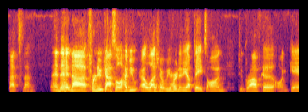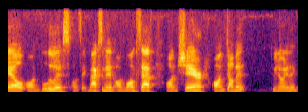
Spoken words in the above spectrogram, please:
that's them. And then uh, for Newcastle, have you, Elijah? Have we heard any updates on Dubravka, on Gayle, on Lewis, on St. Maximin, on Longstaff, on Schär, on Dummett? Do we know anything?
